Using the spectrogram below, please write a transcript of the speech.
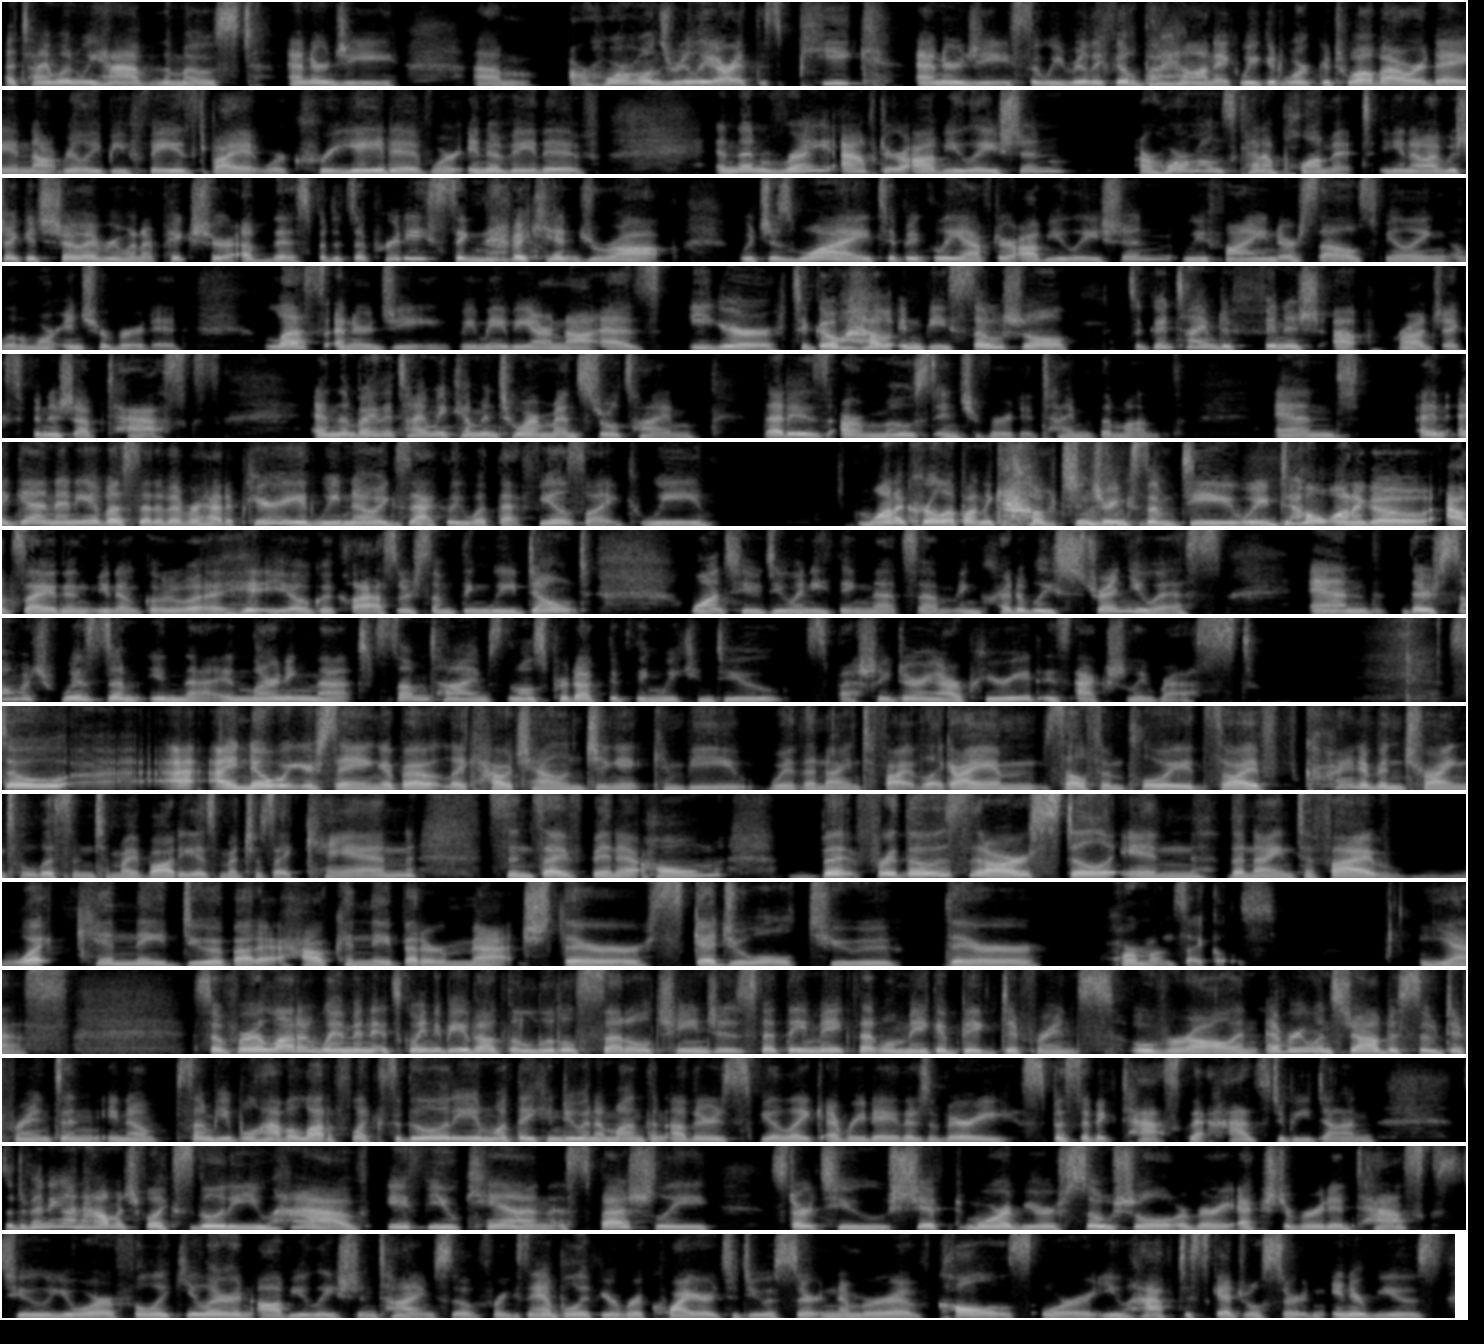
A time when we have the most energy. Um, our hormones really are at this peak energy. So we really feel bionic. We could work a 12 hour day and not really be fazed by it. We're creative, we're innovative. And then right after ovulation, our hormones kind of plummet. You know, I wish I could show everyone a picture of this, but it's a pretty significant drop, which is why typically after ovulation, we find ourselves feeling a little more introverted, less energy. We maybe are not as eager to go out and be social. It's a good time to finish up projects, finish up tasks. And then by the time we come into our menstrual time, that is our most introverted time of the month. And and again, any of us that have ever had a period, we know exactly what that feels like. We want to curl up on the couch and drink some tea. We don't want to go outside and you know go to a HIIT yoga class or something. We don't want to do anything that's um, incredibly strenuous. And there's so much wisdom in that, in learning that sometimes the most productive thing we can do, especially during our period, is actually rest. So I, I know what you're saying about like how challenging it can be with a nine to five. Like I am self-employed, so I've kind of been trying to listen to my body as much as I can since I've been at home. But for those that are still in the nine to five, what can they do about it? How can they better match their schedule to their hormone cycles? Yes. So, for a lot of women, it's going to be about the little subtle changes that they make that will make a big difference overall. And everyone's job is so different. And, you know, some people have a lot of flexibility in what they can do in a month, and others feel like every day there's a very specific task that has to be done. So, depending on how much flexibility you have, if you can, especially start to shift more of your social or very extroverted tasks to your follicular and ovulation time. So, for example, if you're required to do a certain number of calls or you have to schedule certain interviews,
